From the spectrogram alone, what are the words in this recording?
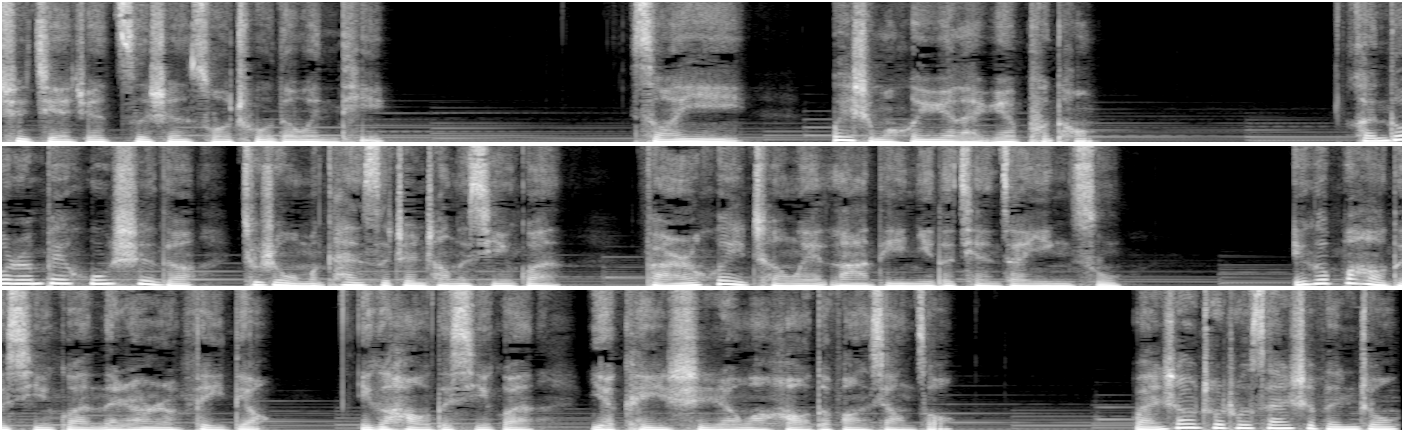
去解决自身所处的问题。所以，为什么会越来越普通？很多人被忽视的就是我们看似正常的习惯，反而会成为拉低你的潜在因素。一个不好的习惯能让人废掉，一个好的习惯也可以使人往好的方向走。晚上抽出三十分钟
